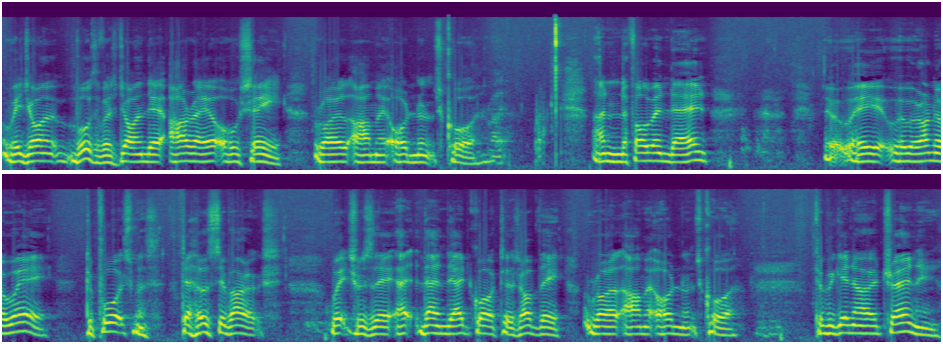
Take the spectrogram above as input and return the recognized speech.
we joined, both of us joined the RAOC, Royal Army Ordnance Corps. Right. And the following day, we, we were on our way to Portsmouth, to Hilsea Barracks, which was the, uh, then the headquarters of the Royal Army Ordnance Corps, to begin our training.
